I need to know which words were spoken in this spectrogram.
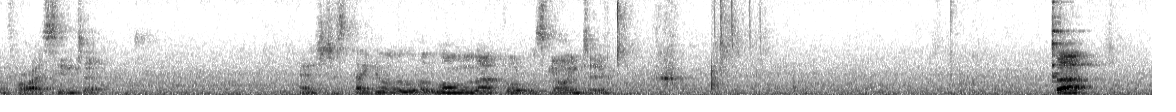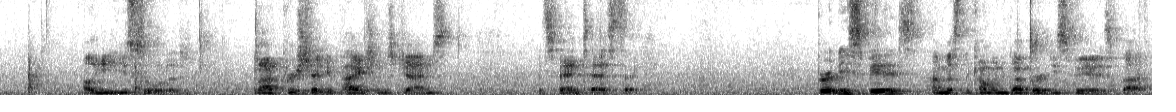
before I sent it. And it's just taken a little bit longer than I thought it was going to. But I'll get you sorted. And I appreciate your patience, James. It's fantastic. Britney Spears, I missed the comment about Britney Spears, but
